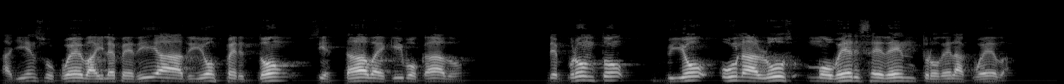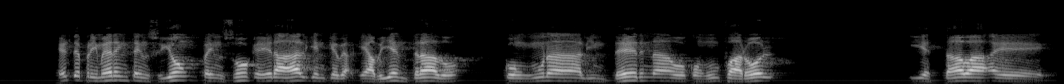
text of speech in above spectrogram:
allí en su cueva y le pedía a Dios perdón si estaba equivocado, de pronto vio una luz moverse dentro de la cueva. Él de primera intención pensó que era alguien que, había entrado con una linterna o con un farol y estaba eh,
